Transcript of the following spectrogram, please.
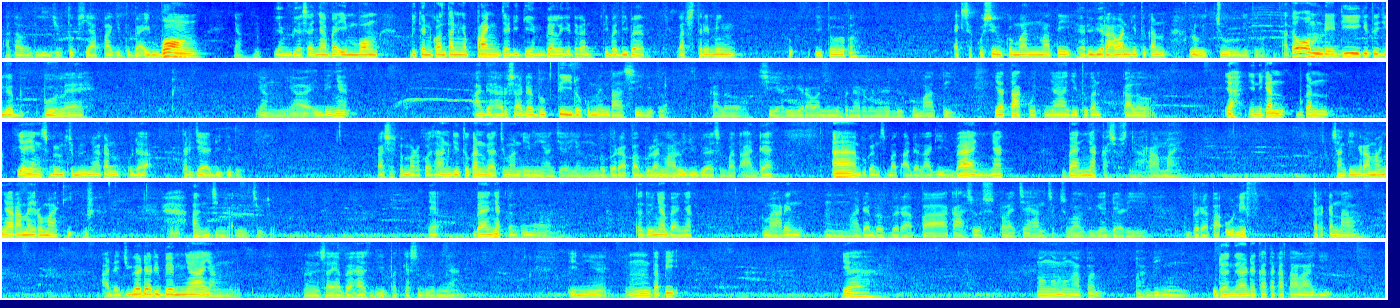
Atau di YouTube siapa gitu Mbak Imbong yang yang biasanya Mbak Imbong bikin konten ngeprank jadi gembel gitu kan. Tiba-tiba live streaming itu apa eksekusi hukuman mati Hari Wirawan gitu kan lucu gitu. Atau Om Deddy gitu juga boleh. Yang ya intinya ada harus ada bukti dokumentasi gitu. Kalau si Hari Wirawan ini benar-benar dihukum mati. Ya takutnya gitu kan kalau ya ini kan bukan ya yang sebelum-sebelumnya kan udah terjadi gitu. Kasus pemerkosaan gitu kan nggak cuman ini aja yang beberapa bulan lalu juga sempat ada. Ah bukan sempat ada lagi banyak banyak kasusnya ramai saking ramainya ramai rumaki. Anjing nggak lucu cok ya banyak tentunya lah. Tentunya banyak. Kemarin hmm, ada beberapa kasus pelecehan seksual juga dari beberapa univ terkenal. Ada juga dari BEM-nya yang hmm, saya bahas di podcast sebelumnya. Ini hmm, tapi ya mau ngomong apa? Ah bingung. Udah nggak ada kata-kata lagi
